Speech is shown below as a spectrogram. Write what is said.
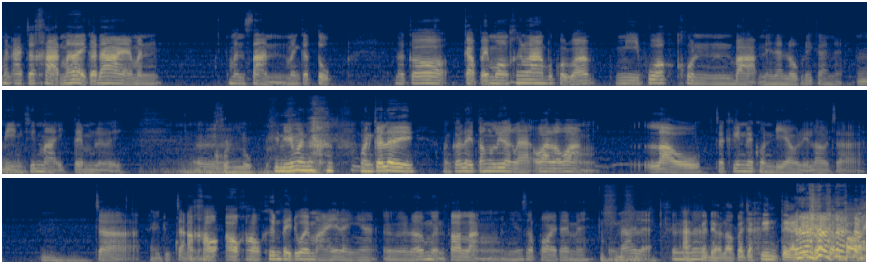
มันอาจจะขาดเมื่อไหร่ก็ได้อะมันมันสั่นมันกระตุก แล้วก็กลับไปมองข้างล่างปรากฏว่ามีพวกคนบาปในนรกด้วยกันน่ะอืมปีนขึ้นมาอีกเต็มเลยเออคนลุกทีนี้มันก็มันก็เลยมันก็เลยต้องเลือกแล้วว่าระหว่างเราจะขึ้นไปคนเดียวหรือเราจะอืม จะให้ทุกคนจะเอาเขาเอาเขาขึ้นไปด้วยไหมอะไรเงี้ยเออแล้วเหมือนตอนหลังอันนี้สปอยได้ไหมคงได้แหละเอออะนั่นก็เดี๋ยวเราก็จะขึ้นเตือนอีกว่าสปอย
